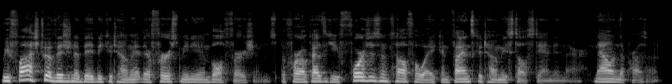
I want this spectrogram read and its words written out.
We flash to a vision of baby Kotomi at their first meeting in both versions, before Okazuki forces himself awake and finds Kotomi still standing there, now in the present.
